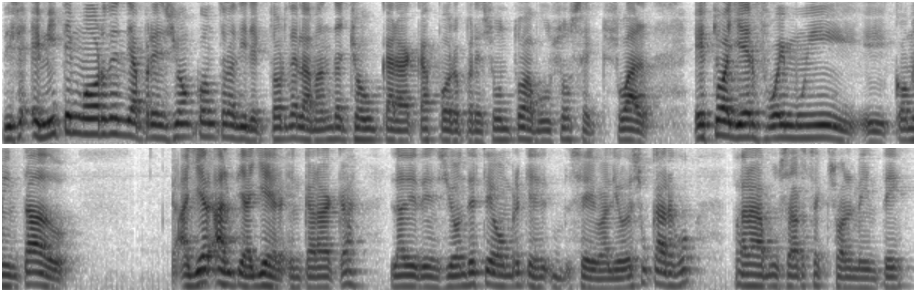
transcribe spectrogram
dice, emiten orden de aprehensión contra el director de la banda Show Caracas por presunto abuso sexual. Esto ayer fue muy eh, comentado ayer, anteayer en Caracas, la detención de este hombre que se valió de su cargo para abusar sexualmente.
